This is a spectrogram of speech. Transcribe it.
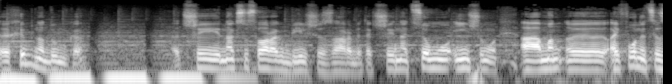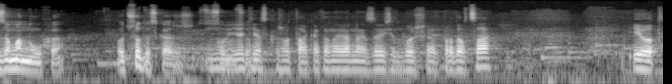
е, хибна думка? Чи на аксесуарах більше заробіток, чи на цьому іншому. А е, айфони це замануха. От що ти скажеш? Ну, я тебе скажу так, это, наверное, зависит больше от продавца и от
